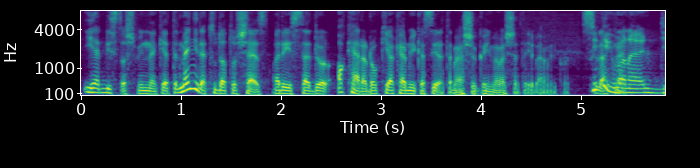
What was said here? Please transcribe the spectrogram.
ilyet biztos mindenki. Tehát mennyire tudatos ez a részedről, akár a Rocky, akár még az életem első könyvem esetében, amikor Mindig van egy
